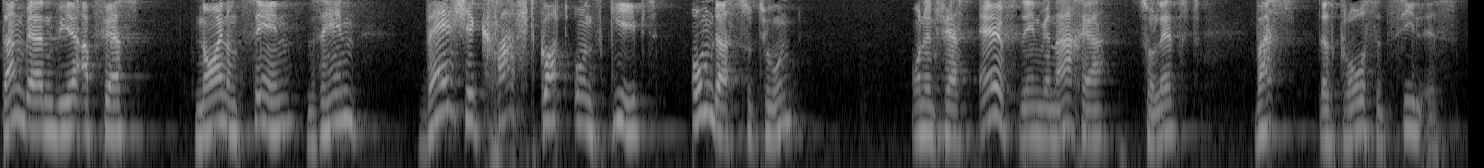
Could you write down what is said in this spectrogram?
dann werden wir ab Vers 9 und 10 sehen, welche Kraft Gott uns gibt, um das zu tun. Und in Vers 11 sehen wir nachher zuletzt, was das große Ziel ist,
